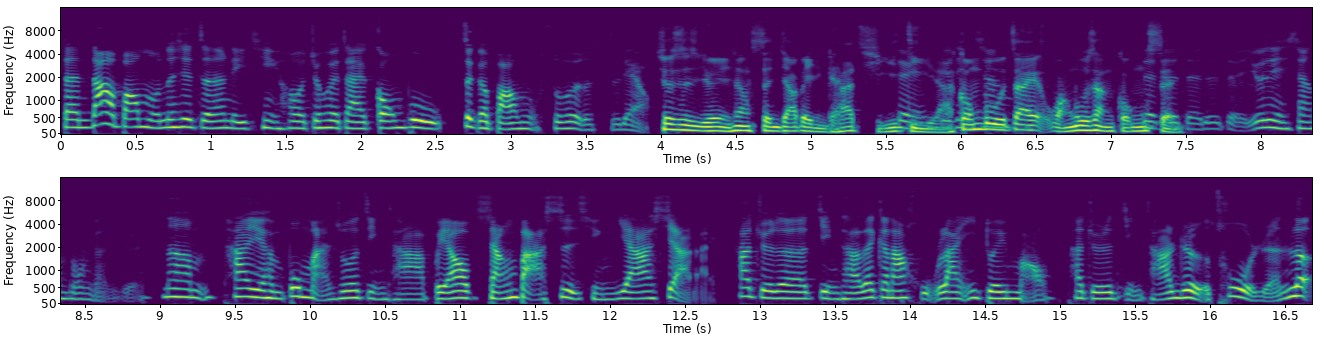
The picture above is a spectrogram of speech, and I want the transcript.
等到保姆那些责任厘清以后，就会再公布这个保姆所有的资料，就是有点像身家背景给他起底啦，公布在网络上公审。对对对对，有点像这种感觉。那他也很不满，说警察不要想把事情压下来，他觉得警察在跟他胡乱一堆毛，他觉得警察惹错人了。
